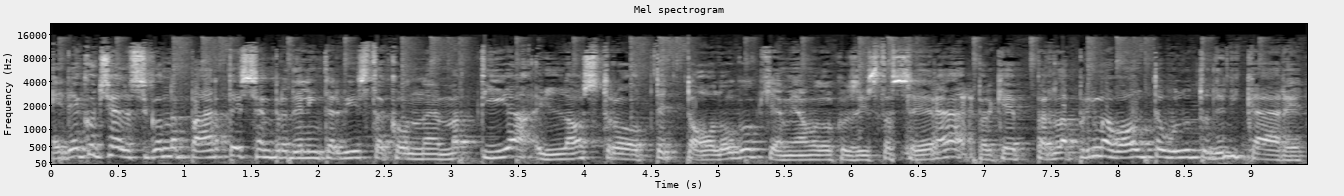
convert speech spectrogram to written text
Ed eccoci alla seconda parte, sempre dell'intervista con Mattia, il nostro tettologo, chiamiamolo così stasera, perché per la prima volta ho voluto dedicare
